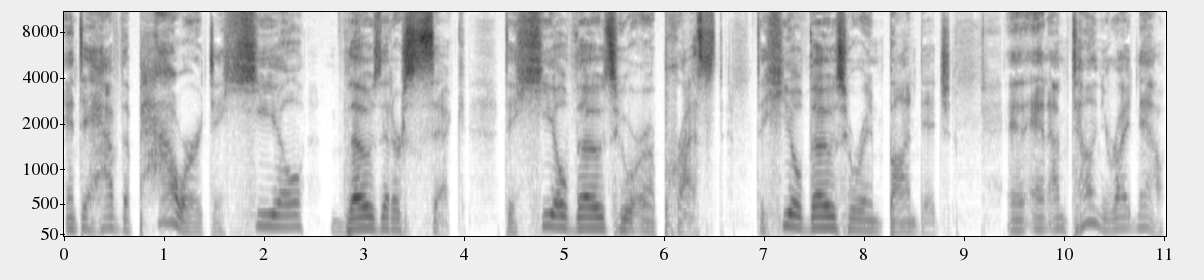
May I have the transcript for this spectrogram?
and to have the power to heal those that are sick, to heal those who are oppressed, to heal those who are in bondage. And, and I'm telling you right now,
